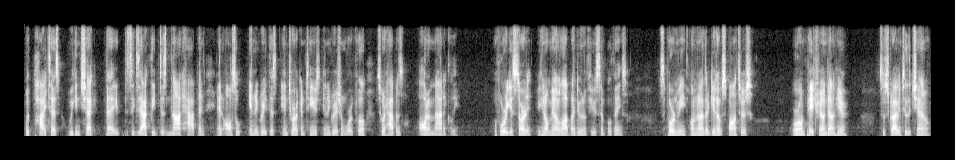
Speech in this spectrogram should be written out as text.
With PyTest, we can check that this exactly does not happen and also integrate this into our continuous integration workflow so it happens automatically. Before we get started, you can help me out a lot by doing a few simple things. Support me on either GitHub sponsors or on Patreon down here, subscribing to the channel,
